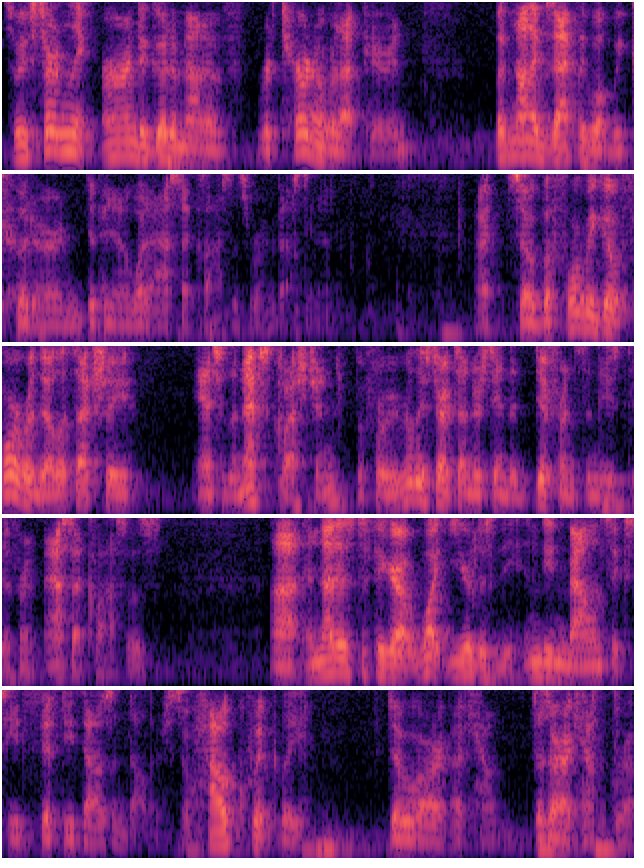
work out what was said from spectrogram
So we've certainly earned a good amount of return over that period, but not exactly what we could earn depending on what asset classes we're investing in. All right, so before we go forward though, let's actually answer the next question before we really start to understand the difference in these different asset classes. Uh, and that is to figure out what year does the ending balance exceed $50,000? So how quickly do our account, does our account grow?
